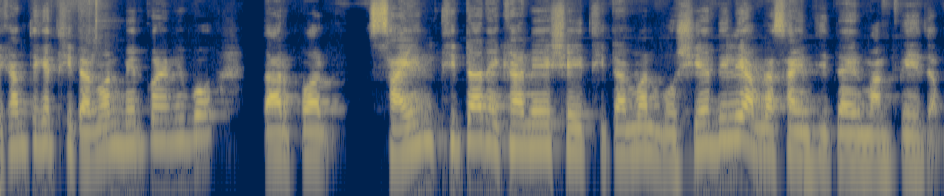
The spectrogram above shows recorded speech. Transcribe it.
এখান থেকে থিটার মান বের করে নিব। তারপর সাইন থিটার এখানে সেই থিটার মান বসিয়ে দিলে আমরা সাইন থিটা এর মান পেয়ে যাব।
